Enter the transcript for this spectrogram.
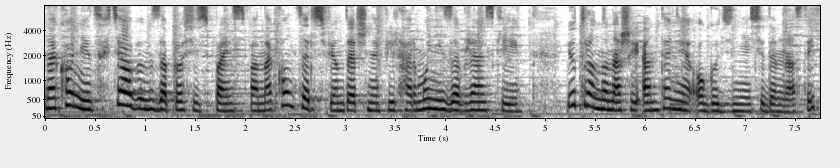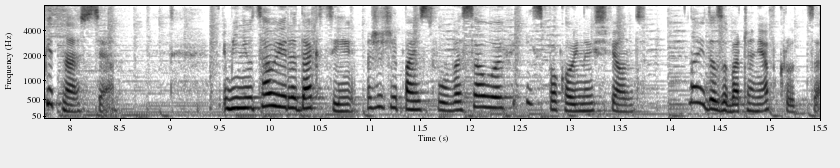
Na koniec chciałabym zaprosić Państwa na koncert świąteczny Filharmonii Zabrzańskiej jutro na naszej antenie o godzinie 17.15. W imieniu całej redakcji życzę Państwu wesołych i spokojnych świąt. No i do zobaczenia wkrótce.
